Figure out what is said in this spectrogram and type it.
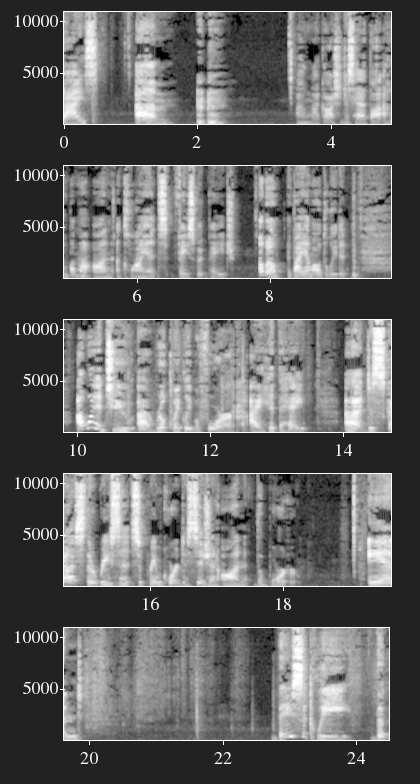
guys. Um Oh my gosh, I just had a thought. I hope I'm not on a client's Facebook page. Oh well, if I am, I'll delete it. I wanted to, uh, real quickly before I hit the hay, uh, discuss the recent Supreme Court decision on the border. And basically, the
